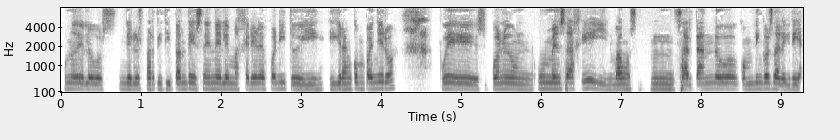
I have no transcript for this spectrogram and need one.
uno de los, de los participantes en el imaginero de Juanito y, gran compañero, pues pone un, un, mensaje y vamos, mm, saltando con brincos de alegría.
